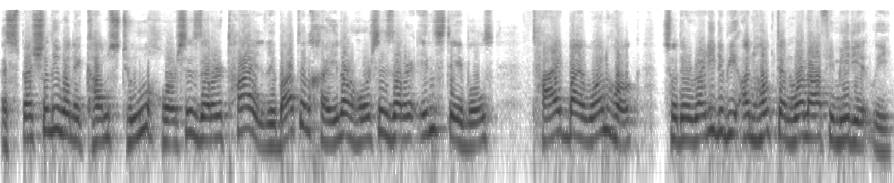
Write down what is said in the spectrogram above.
especially when it comes to horses that are tied. Ribat al khayl are horses that are in stables, tied by one hook, so they're ready to be unhooked and run off immediately.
